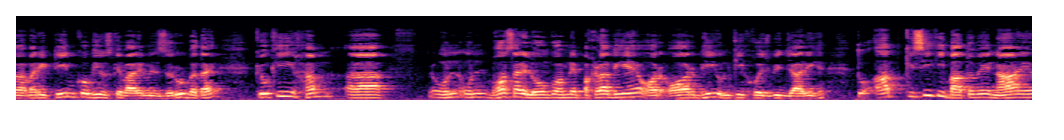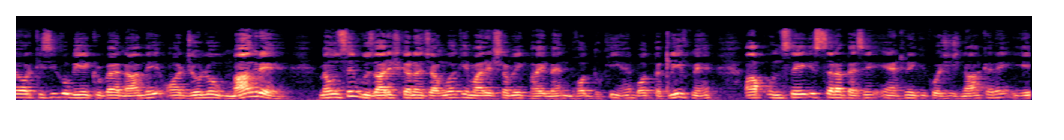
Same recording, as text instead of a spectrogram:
हमारी टीम को भी उसके बारे में ज़रूर बताएँ, क्योंकि हम उन उन बहुत सारे लोगों को हमने पकड़ा भी है और और भी उनकी खोजबीन जारी है। तो आप किसी की बातों में ना आए और किसी को भी एक रुपया ना दें और जो लोग मांग रहे हैं मैं उनसे भी गुजारिश करना चाहूँगा कि हमारे श्रमिक भाई बहन बहुत दुखी हैं बहुत तकलीफ़ में हैं। आप उनसे इस तरह पैसे ऐंठने की कोशिश ना करें ये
